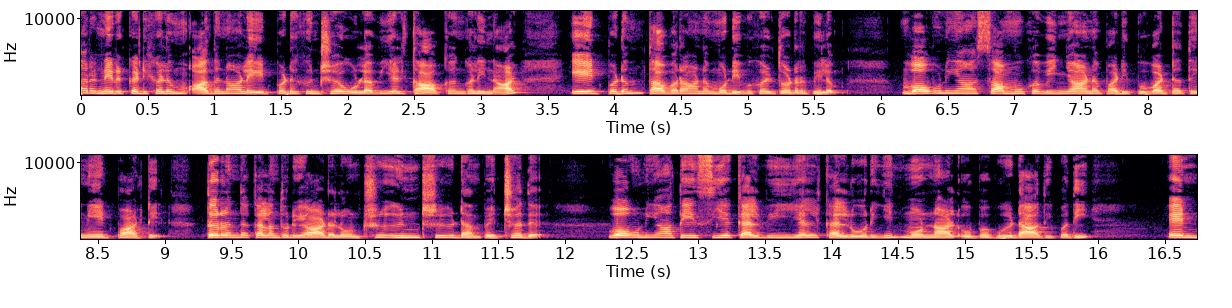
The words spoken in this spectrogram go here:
பொருளாதார நெருக்கடிகளும் அதனால் ஏற்படுகின்ற உளவியல் தாக்கங்களினால் ஏற்படும் தவறான முடிவுகள் தொடர்பிலும் வவுனியா சமூக விஞ்ஞான படிப்பு வட்டத்தின் ஏற்பாட்டில் திறந்த கலந்துரையாடல் ஒன்று இன்று இடம்பெற்றது. வவுனியா தேசிய கல்வியியல் கல்லூரியின் முன்னாள் உபபீடாதிபதி என்.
